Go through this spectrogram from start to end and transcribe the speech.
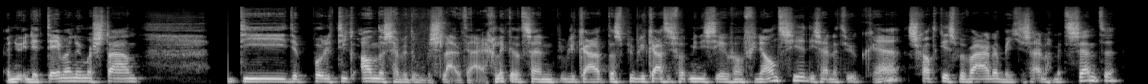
nu in dit themanummer staan die de politiek anders hebben doen besluiten eigenlijk. Dat zijn publica dat is publicaties van het ministerie van Financiën. Die zijn natuurlijk hè, schatkistbewaarder, een beetje zuinig met de centen.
